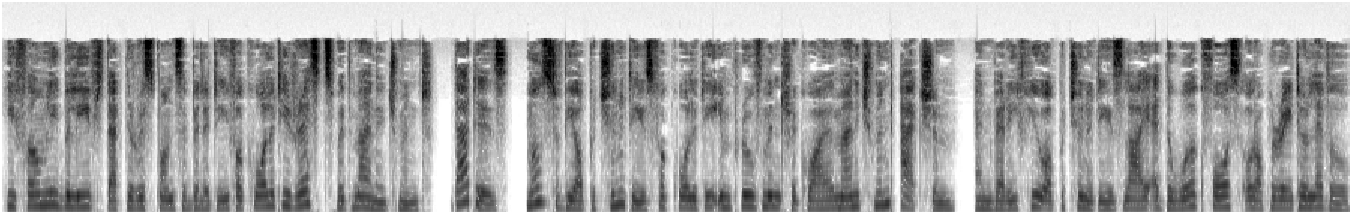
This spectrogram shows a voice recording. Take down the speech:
He firmly believed that the responsibility for quality rests with management, that is, most of the opportunities for quality improvement require management action, and very few opportunities lie at the workforce or operator level.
